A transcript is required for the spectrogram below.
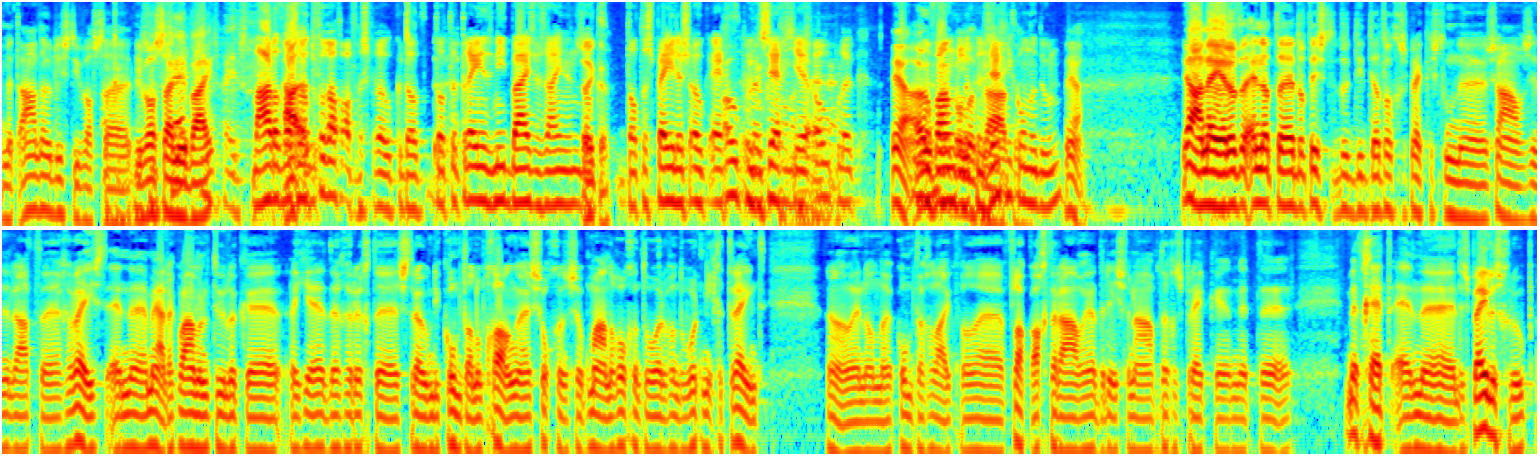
met ADO, dus die was, okay, die dus was daar niet bij. Maar dat was ook vooraf afgesproken, dat, dat de trainers niet bij zou zijn en dat, dat, de spelers ook echt openlijk een zegje openlijk, ja, onafhankelijk een zegje konden doen. Ja. Ja, nee, dat, en dat, uh, dat, is, dat, dat, dat gesprek is toen uh, s'avonds inderdaad uh, geweest. En, maar ja, daar kwamen natuurlijk, weet je, de geruchtenstroom die komt dan op gang. s ochtends op maandagochtend te horen van er wordt niet getraind. Nou, en dan uh, komt er gelijk van, uh, vlak achteraan, ja, er is vanavond een gesprek uh, met, met Gert en de spelersgroep.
